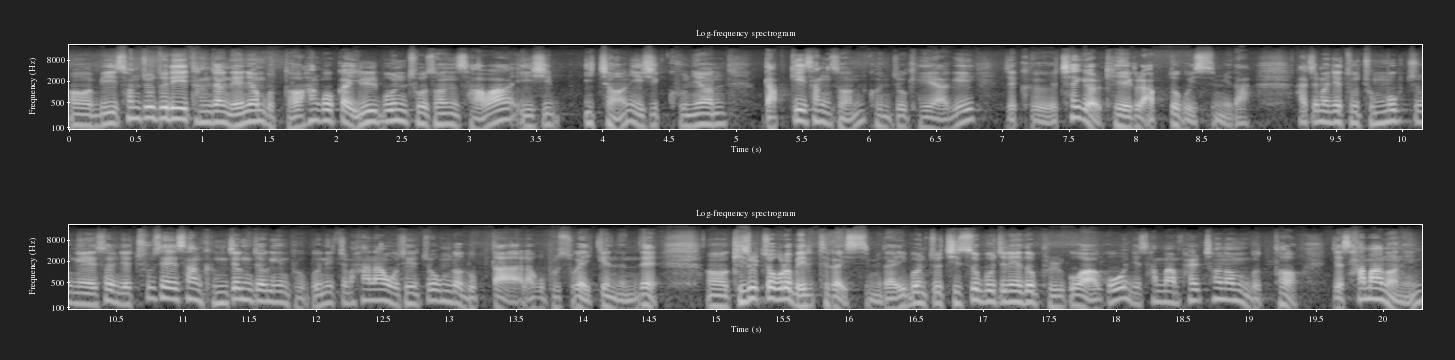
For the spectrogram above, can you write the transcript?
어, 미 선주들이 당장 내년부터 한국과 일본 조선사와 20, 2029년 납기 상선 건조 계약이 이제 그 체결 계획을 앞두고 있습니다. 하지만 이제 두 종목 중에서 이제 추세상 긍정적인 부분이 좀 하나 오션이 조금 더 높다라고 볼 수가 있겠는데 어, 기술적으로 메리트가 있습니다. 이번 주 지수 부진에도 불구하고 이제 3만 8천 원부터 이제 4만 원인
